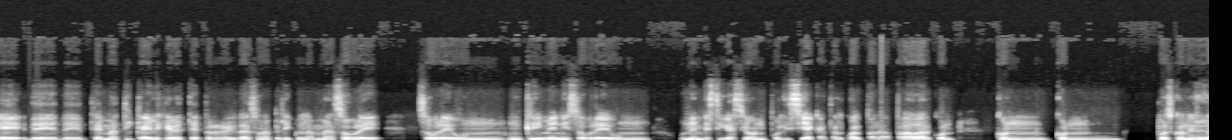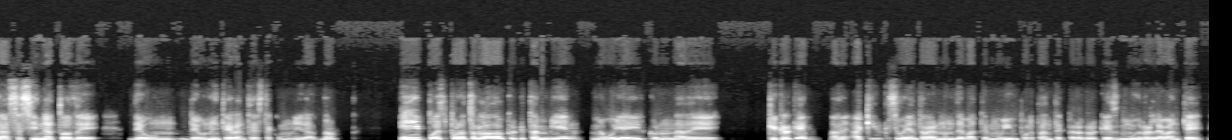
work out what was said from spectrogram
eh, de, de, temática LGBT, pero en realidad es una película más sobre, sobre un, un crimen y sobre un, una investigación policíaca tal cual para, para dar con, con, con, pues con el asesinato de, de, un, de un integrante de esta comunidad, ¿no? Y pues por otro lado, creo que también me voy a ir con una de, que creo que aquí que sí voy a entrar en un debate muy importante, pero creo que es muy relevante,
